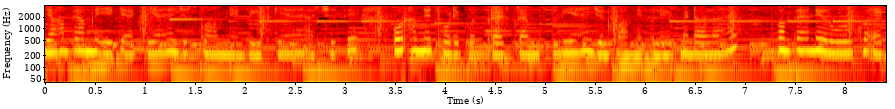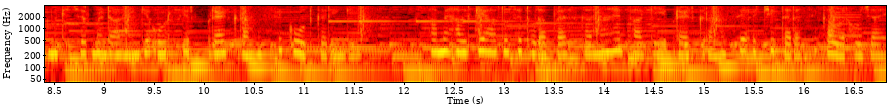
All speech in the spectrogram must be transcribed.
यहाँ पे हमने एक एग लिया है, जिसको हमने बीट किया है अच्छे से, और हमने थोड़े बहुत ब्रेड क्रम्स लिए हैं, जिनको हमने प्लेट में डाला है। हम पहले रोल को एग मिक्सचर में डालेंगे और फिर ब्रेड क्रम्स से कोट करेंगे। हमें हल्के हाथों से थोड़ा प्रेस करना है ताकि ये ब्रेड क्रम्स से अच्छी तरह से कवर हो जाए।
